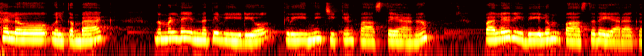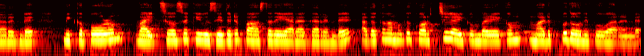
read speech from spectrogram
ഹലോ വെൽക്കം ബാക്ക് നമ്മളുടെ ഇന്നത്തെ വീഡിയോ ക്രീമി ചിക്കൻ പാസ്തയാണ് പല രീതിയിലും പാസ്ത തയ്യാറാക്കാറുണ്ട്. മിക്കപ്പോഴും വൈറ്റ് സോസൊക്കെ യൂസ് ചെയ്തിട്ട് പാസ്ത തയ്യാറാക്കാറുണ്ട്. അതൊക്കെ നമുക്ക് കുറച്ച് കഴിക്കുമ്പോഴേക്കും മടുപ്പ് തോന്നിപ്പോവാറുണ്ട്.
